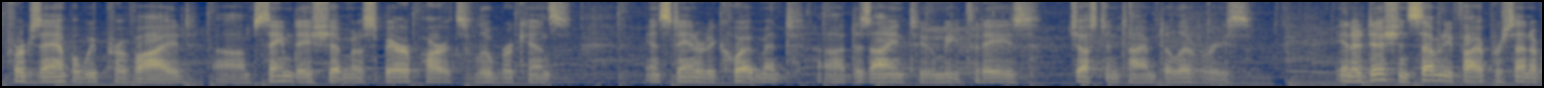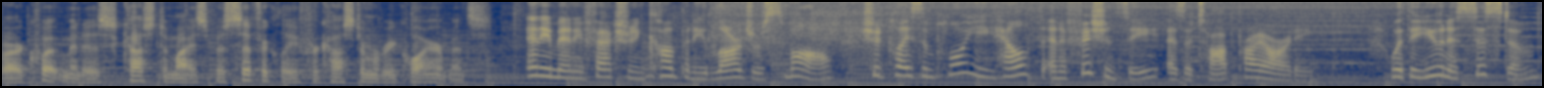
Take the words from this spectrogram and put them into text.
For example, we provide um, same-day shipment of spare parts, lubricants, and standard equipment uh, designed to meet today's just-in-time deliveries. In addition, 75% of our equipment is customized specifically for customer requirements. Any manufacturing company, large or small, should place employee health and efficiency as a top priority. With the Unist system,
